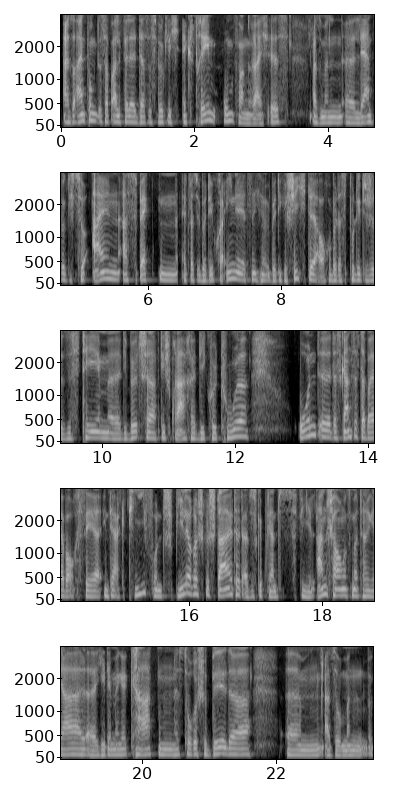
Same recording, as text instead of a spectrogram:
Also ein Punkt ist auf alle Fälle, dass es wirklich extrem umfangreich ist. Also man äh, lernt wirklich zu allen Aspekten etwas über die Ukraine, jetzt nicht nur über die Geschichte, auch über das politische System, äh, die Wirtschaft, die Sprache, die Kultur. Und äh, das Ganze ist dabei aber auch sehr interaktiv und spielerisch gestaltet. Also es gibt ganz viel Anschauungsmaterial, äh, jede Menge Karten, historische Bilder. Ähm, also man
